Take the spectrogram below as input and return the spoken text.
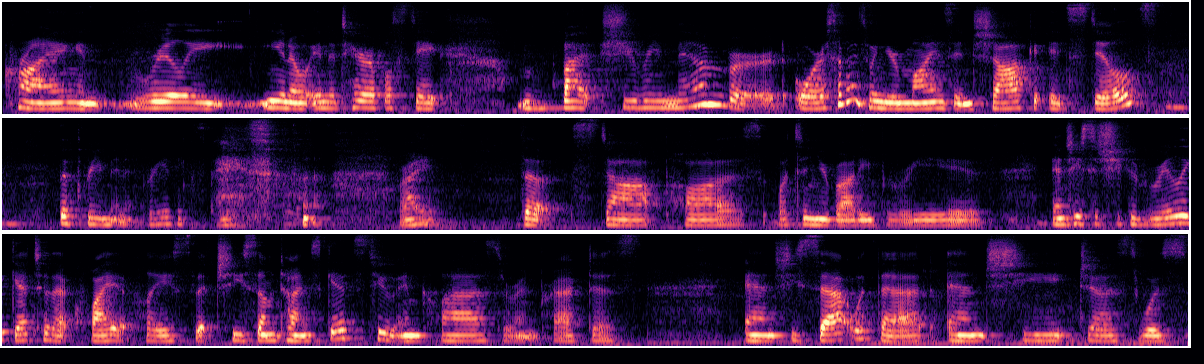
crying and really, you know, in a terrible state. But she remembered, or sometimes when your mind's in shock, it stills mm-hmm. the three minute breathing space, right? The stop, pause, what's in your body, breathe. And she said she could really get to that quiet place that she sometimes gets to in class or in practice. And she sat with that and she just was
